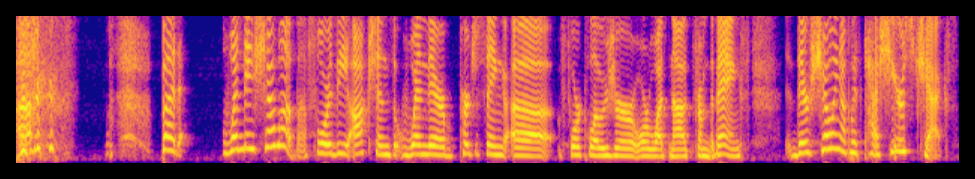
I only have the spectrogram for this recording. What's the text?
Uh, but when they show up for the auctions, when they're purchasing a foreclosure or whatnot from the banks, they're showing up with cashier's checks.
